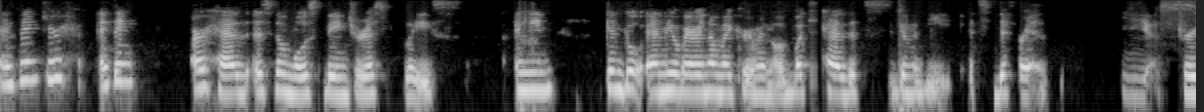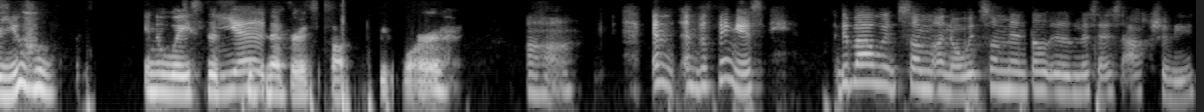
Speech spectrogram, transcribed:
I think your I think our head is the most dangerous place. I mean, can go anywhere na may criminal, but your head it's gonna be it's different Yes. for you in a ways that Yes. you've never thought before. Uh-huh. And and the thing is, 'di ba with some ano, with some mental illnesses actually,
